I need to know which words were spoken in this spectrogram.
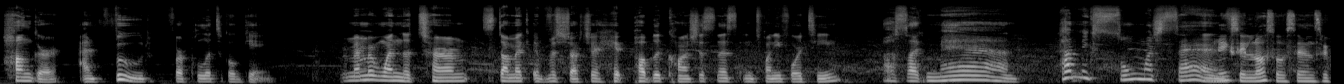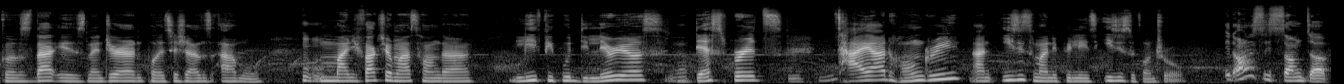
hunger, and food for political gain. Remember when the term stomach infrastructure hit public consciousness in 2014? I was like, man, that makes so much sense. It makes a lot of sense because that is Nigerian politicians' ammo. Manufacture mass hunger, leave people delirious, Yep. desperate, mm-hmm. tired, hungry, and easy to manipulate, easy to control. It honestly summed up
